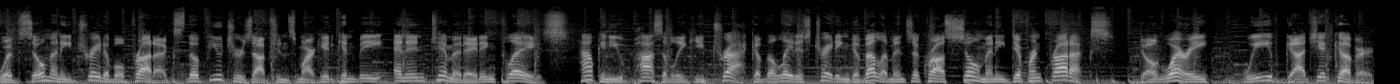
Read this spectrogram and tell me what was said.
With so many tradable products, the futures options market can be an intimidating place. How can you possibly keep track of the latest trading developments across so many different products? Don't worry, we've got you covered.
